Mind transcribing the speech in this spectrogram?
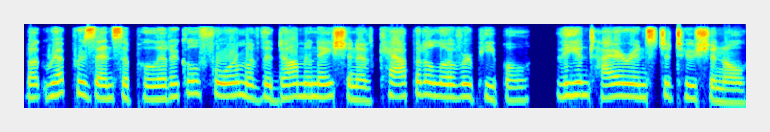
but represents a political form of the domination of capital over people. The entire institutional,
